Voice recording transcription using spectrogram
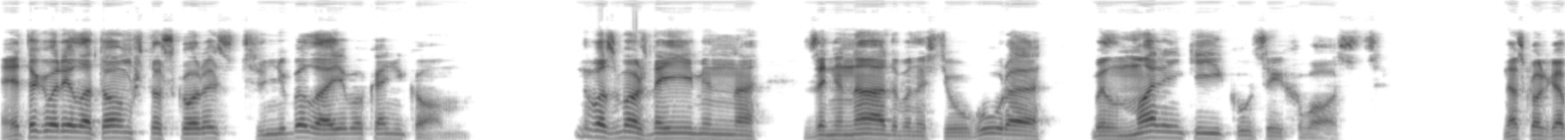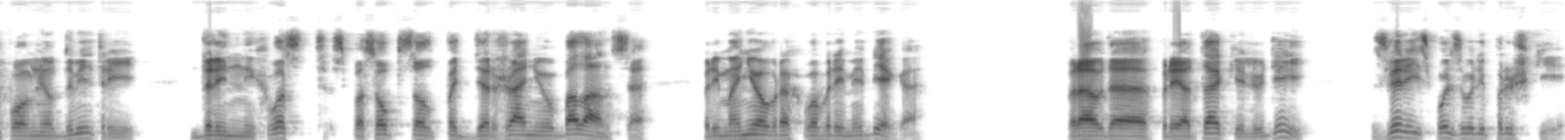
это говорило о том, что скорость не была его коньком. Ну, возможно, именно за ненадобностью угура был маленький куцый хвост. Насколько помнил Дмитрий, длинный хвост способствовал поддержанию баланса при маневрах во время бега. Правда, при атаке людей звери использовали прыжки,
